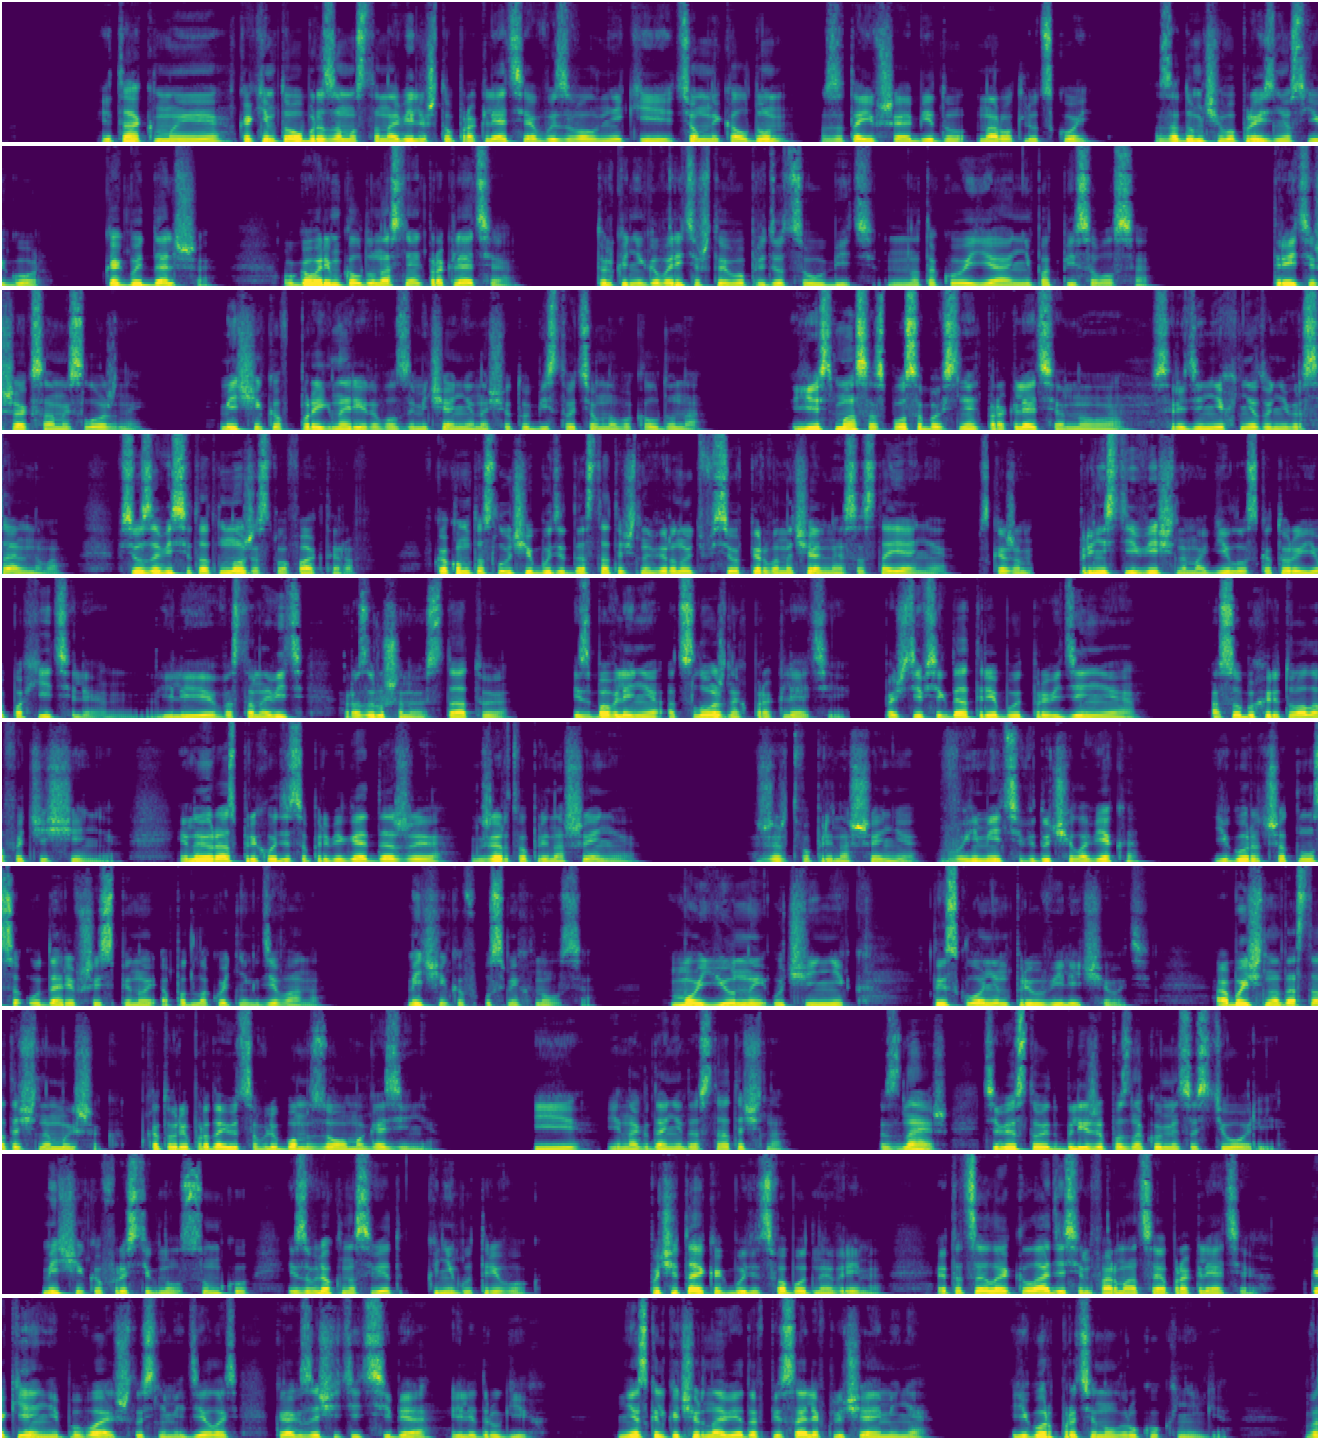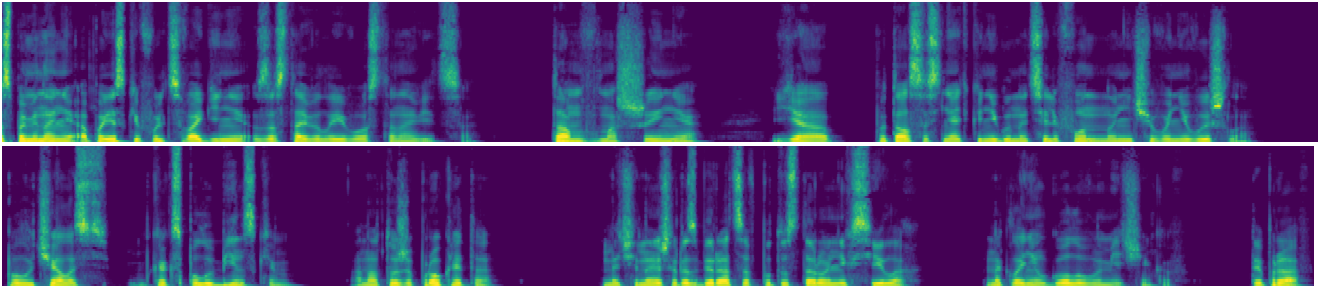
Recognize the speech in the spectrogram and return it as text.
Итак, мы каким-то образом установили, что проклятие вызвал некий темный колдун, затаивший обиду народ людской. Задумчиво произнес Егор. «Как быть дальше? Уговорим колдуна снять проклятие? Только не говорите, что его придется убить. На такое я не подписывался». Третий шаг самый сложный. Мечников проигнорировал замечание насчет убийства темного колдуна. Есть масса способов снять проклятие, но среди них нет универсального. Все зависит от множества факторов. В каком-то случае будет достаточно вернуть все в первоначальное состояние. Скажем, принести вещь на могилу, с которой ее похитили, или восстановить разрушенную статую. Избавление от сложных проклятий почти всегда требует проведения особых ритуалов очищения. Иной раз приходится прибегать даже к жертвоприношению. «Жертвоприношение? Вы имеете в виду человека?» Егор отшатнулся, ударившись спиной о подлокотник дивана. Мечников усмехнулся. «Мой юный ученик, ты склонен преувеличивать. Обычно достаточно мышек, которые продаются в любом зоомагазине. И иногда недостаточно? Знаешь, тебе стоит ближе познакомиться с теорией. Мечников расстегнул сумку, извлек на свет книгу тревог. Почитай, как будет свободное время. Это целая кладезь информации о проклятиях. Какие они бывают, что с ними делать, как защитить себя или других. Несколько черноведов писали, включая меня. Егор протянул руку к книге. Воспоминание о поездке в «Фольксвагене» заставило его остановиться. Там, в машине, я пытался снять книгу на телефон, но ничего не вышло. Получалось, как с Полубинским. Она тоже проклята? Начинаешь разбираться в потусторонних силах. Наклонил голову Мечников. Ты прав.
